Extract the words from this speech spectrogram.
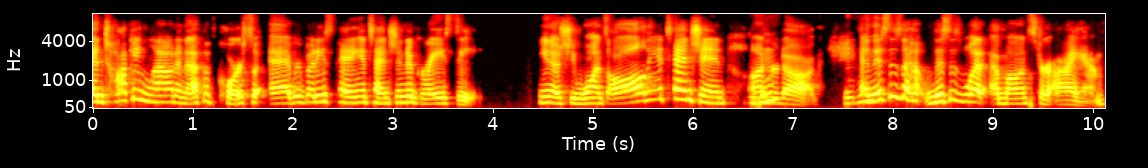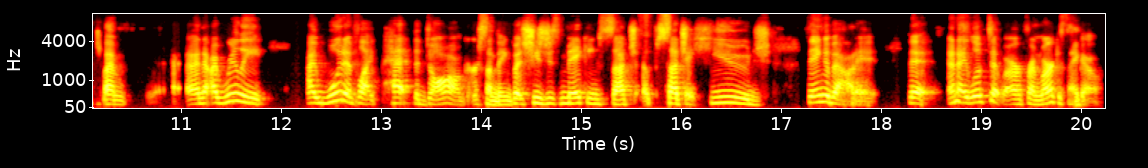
and talking loud enough, of course, so everybody's paying attention to Gracie. You know, she wants all the attention on Mhm. her dog. Mhm. And this is a, this is what a monster I am. I'm, and I really, I would have like pet the dog or something, but she's just making such a, such a huge thing about it that. And I looked at our friend Marcus and I go,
